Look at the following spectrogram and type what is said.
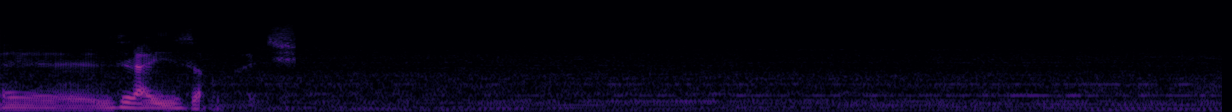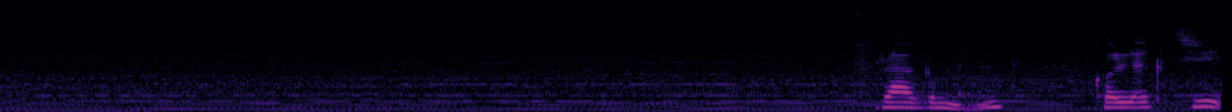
e, zrealizować. Fragment kolekcji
